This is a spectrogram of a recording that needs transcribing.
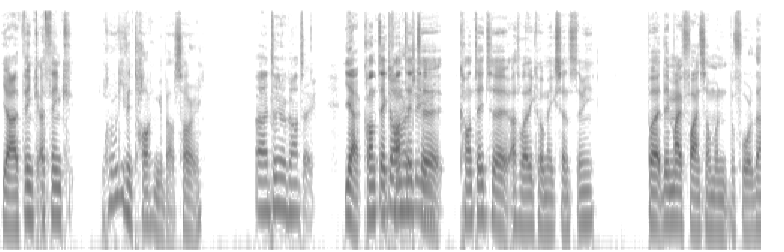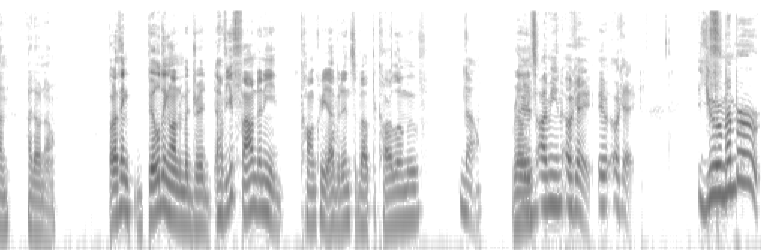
yeah, I think I think. What are we even talking about? Sorry. Uh, Antonio Conte. Yeah, Conte, Conte to Conte to Atletico makes sense to me, but they might find someone before then. I don't know, but I think building on Madrid. Have you found any concrete evidence about the Carlo move? No, Really? It's. I mean, okay, it, okay. You remember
